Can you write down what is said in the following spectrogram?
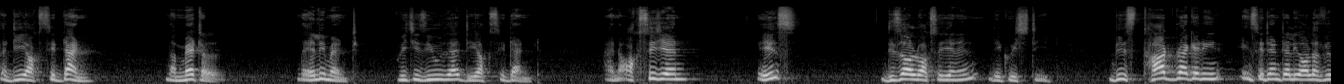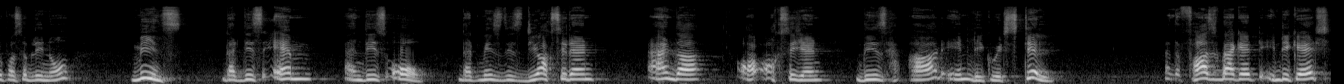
the deoxidant, the metal, the element which is used as deoxidant and oxygen is dissolved oxygen in liquid steel. This third bracket in incidentally all of you possibly know means that this M and this O that means this deoxidant and the oxygen these are in liquid steel and the first bracket indicates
